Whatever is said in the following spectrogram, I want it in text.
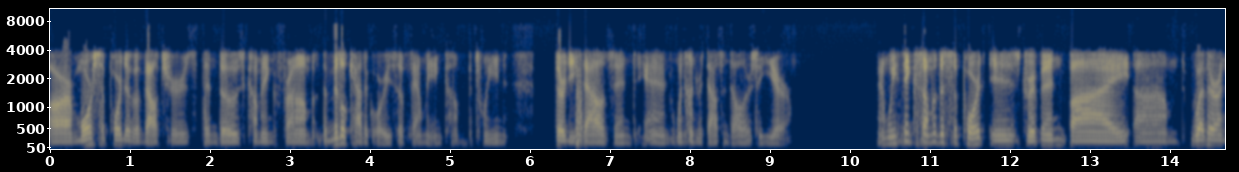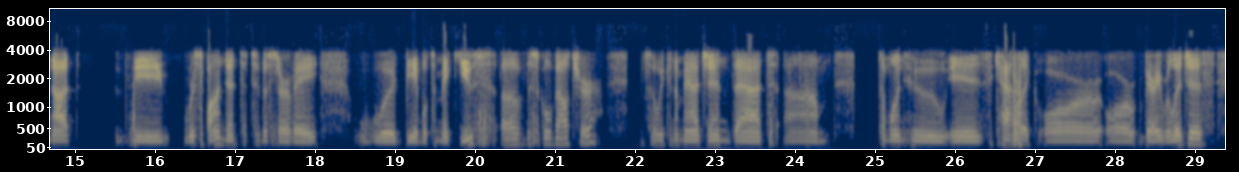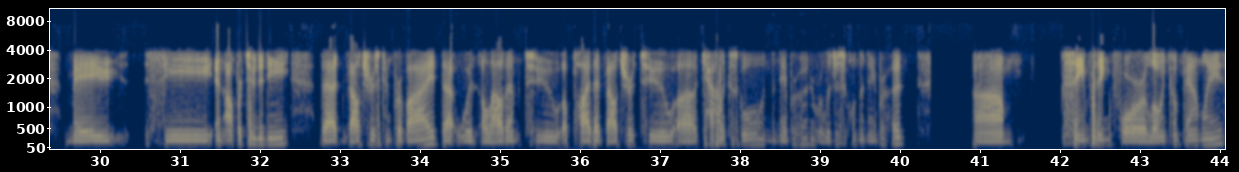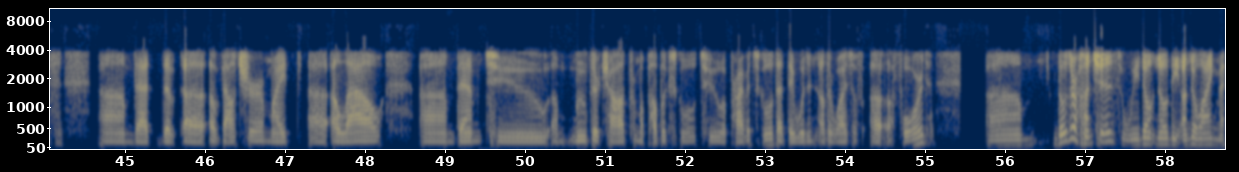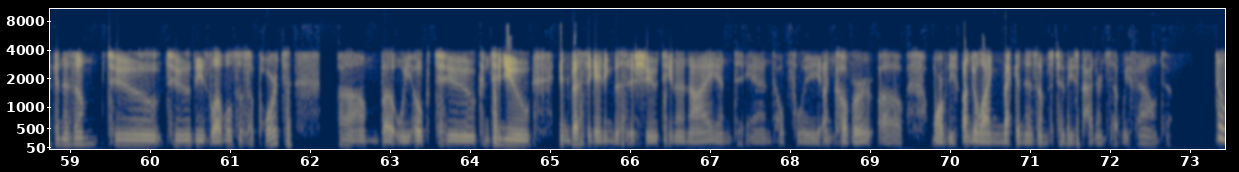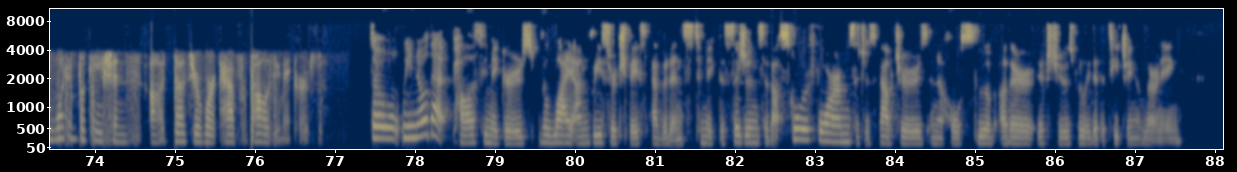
are more supportive of vouchers than those coming from the middle categories of family income between $30,000 and $100,000 a year. And we think some of the support is driven by um, whether or not the respondent to the survey would be able to make use of the school voucher. So we can imagine that um, someone who is Catholic or or very religious may see an opportunity that vouchers can provide that would allow them to apply that voucher to a Catholic school in the neighborhood, a religious school in the neighborhood. Um, same thing for low income families, um, that the, uh, a voucher might uh, allow um, them to um, move their child from a public school to a private school that they wouldn't otherwise af- uh, afford. Um, those are hunches. We don't know the underlying mechanism to to these levels of support, um, but we hope to continue investigating this issue, Tina and I, and and hopefully uncover uh, more of these underlying mechanisms to these patterns that we found. So, what implications uh, does your work have for policymakers? So, we know that policymakers rely on research based evidence to make decisions about school reform, such as vouchers and a whole slew of other issues related to teaching and learning.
